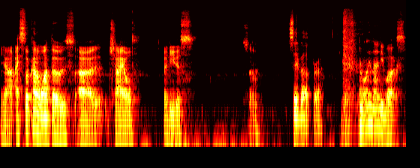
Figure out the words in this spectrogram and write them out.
Yeah, I still kind of want those uh, child Adidas. So Save up, bro. they're only ninety bucks.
